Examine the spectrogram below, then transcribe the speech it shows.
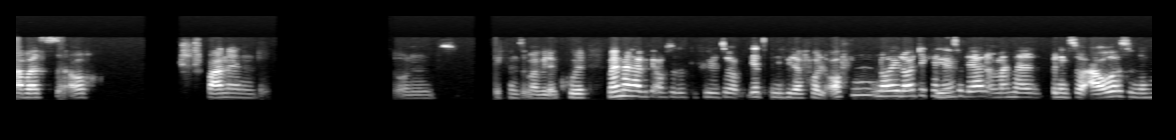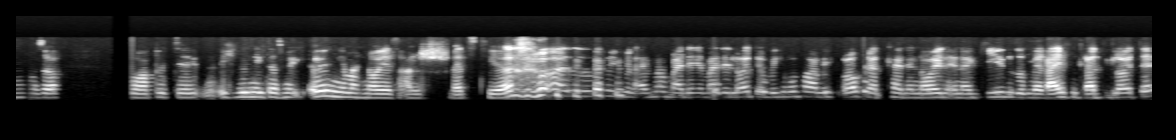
Aber es ist auch spannend und ich finde es immer wieder cool. Manchmal habe ich auch so das Gefühl, so jetzt bin ich wieder voll offen, neue Leute kennenzulernen ja. und manchmal bin ich so aus und denke mir so, boah, bitte, ich will nicht, dass mich irgendjemand Neues anschwätzt hier. also ich will einfach meine, meine Leute um mich herum haben. Ich brauche gerade keine neuen Energien, so mir reichen gerade die Leute.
